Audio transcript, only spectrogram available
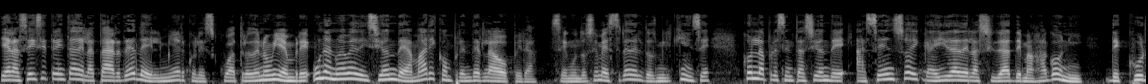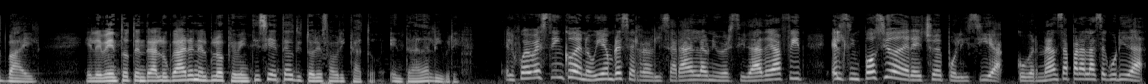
Y a las 6 y 30 de la tarde del miércoles 4 de noviembre, una nueva edición de Amar y Comprender la Ópera, segundo semestre del 2015, con la presentación de Ascenso y Caída de la Ciudad de Mahagoni, de Kurt Weill. El evento tendrá lugar en el bloque 27, Auditorio Fabricato. Entrada libre. El jueves 5 de noviembre se realizará en la Universidad de AFID el Simposio de Derecho de Policía, Gobernanza para la Seguridad.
